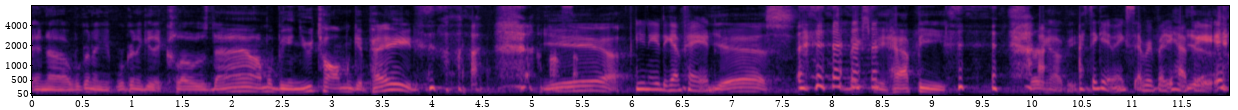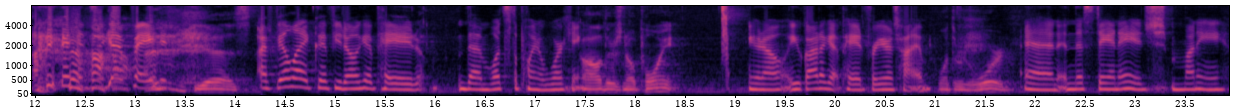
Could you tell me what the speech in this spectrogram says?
and uh, we're gonna we're gonna get it closed down. I'm gonna be in Utah. I'm gonna get paid. Yeah. You need to get paid. Yes. It makes me happy. Very happy. I think it makes everybody happy Yeah. to get paid. Yes. I feel like if you don't get paid, then what's the point of working? Oh, there's no point. You know, you got to get paid for your time. Want the reward? And in this day and age, money,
